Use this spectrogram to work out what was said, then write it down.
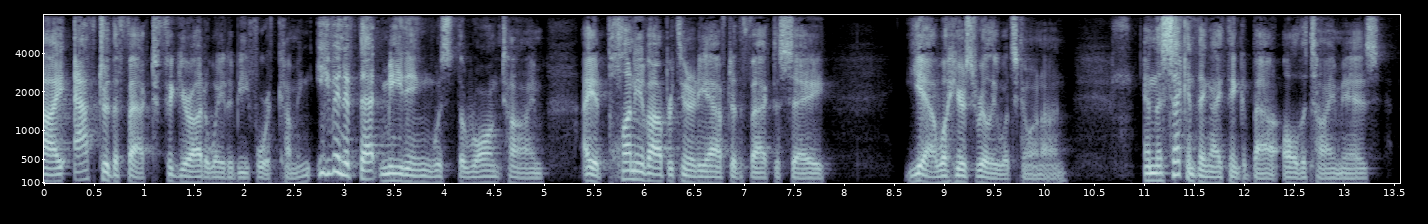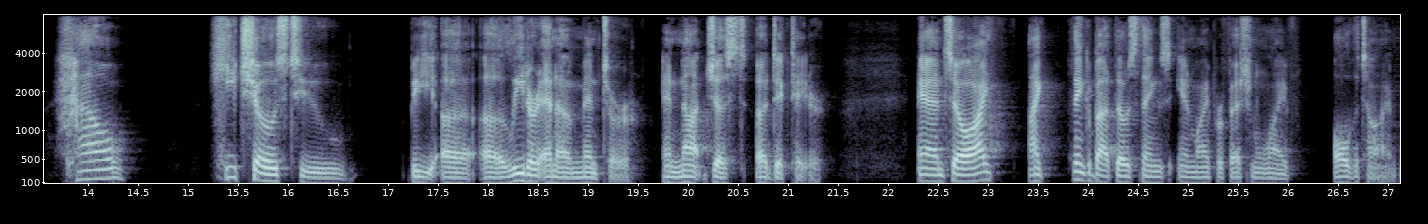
I, after the fact, figure out a way to be forthcoming? Even if that meeting was the wrong time, I had plenty of opportunity after the fact to say, yeah, well, here's really what's going on. And the second thing I think about all the time is how he chose to be a, a leader and a mentor and not just a dictator. And so I I think about those things in my professional life all the time.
